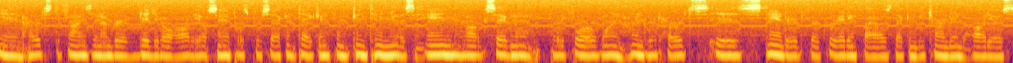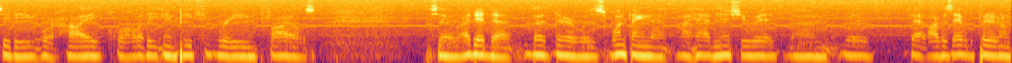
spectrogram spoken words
in Hertz defines the number of digital audio samples per second taken from continuous analog signal. 44100 Hertz is standard for creating files that can be turned into audio CD or high quality MP3 files. So I did that, but there was one thing that I had an issue with, um, with that I was able to put it on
